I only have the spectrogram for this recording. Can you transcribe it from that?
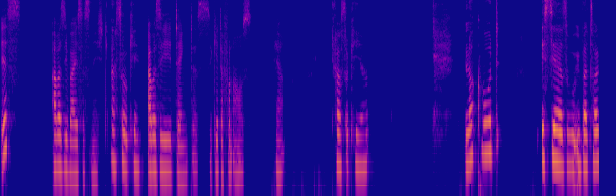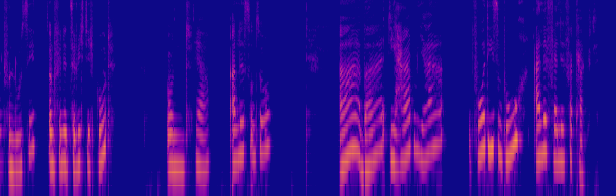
ist, aber sie weiß es nicht. Ach so, okay. Aber sie denkt es, sie geht davon aus. Ja. Krass, okay, ja. Lockwood ist ja so überzeugt von Lucy und findet sie richtig gut. Und Ja. alles und so. Aber die haben ja vor diesem Buch alle Fälle verkackt.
